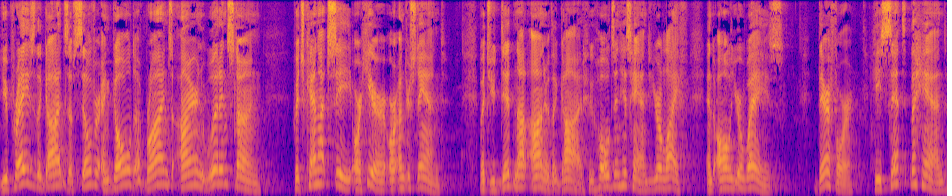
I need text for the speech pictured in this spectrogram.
You praised the gods of silver and gold, of bronze, iron, wood, and stone, which cannot see or hear or understand. But you did not honor the God who holds in his hand your life and all your ways. Therefore, he sent the hand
